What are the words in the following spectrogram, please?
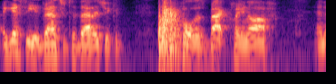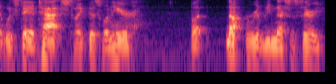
I guess the advantage to that is you could pull this back plane off and it would stay attached like this one here but not really necessary.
